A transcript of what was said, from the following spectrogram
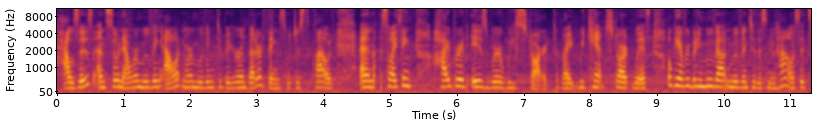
houses, and so now we're moving out and we're moving to bigger and better things, which is the cloud. And so I think hybrid is where we start, right? We can't start with, okay, everybody move out and move into this new house. It's,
